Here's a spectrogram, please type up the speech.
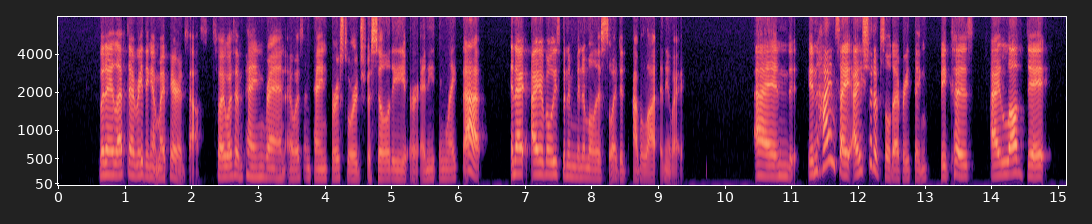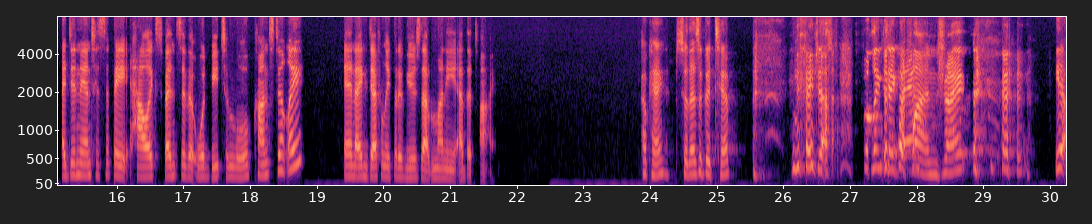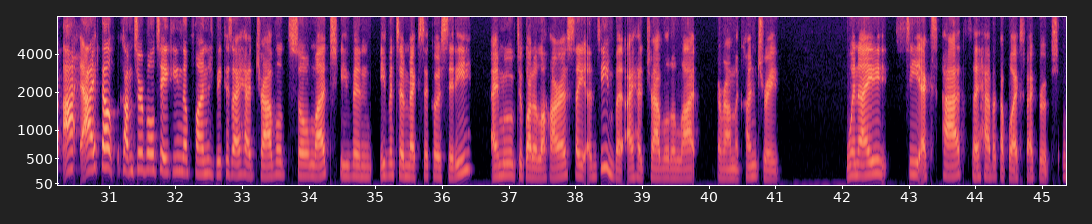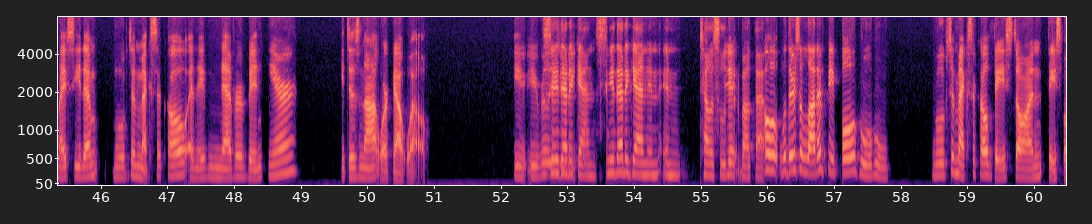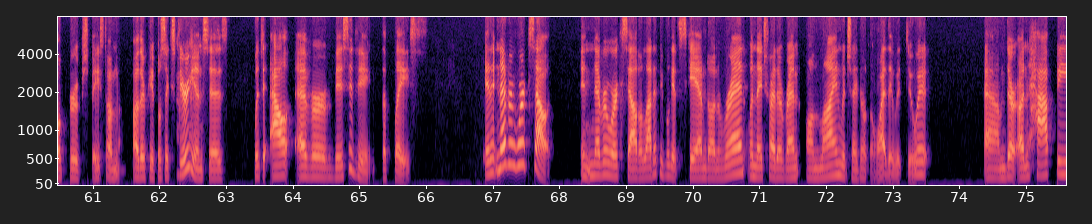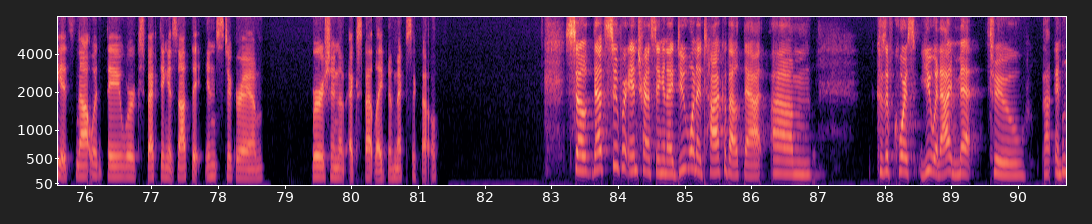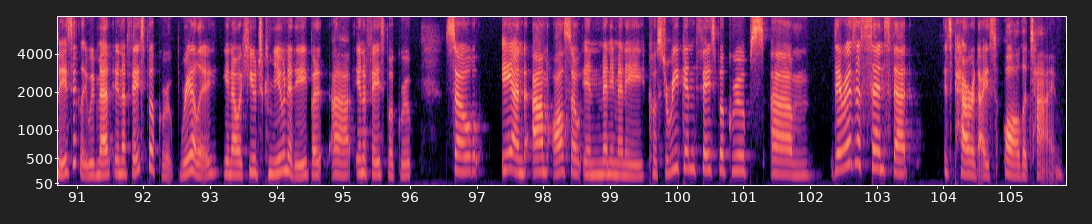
But I left everything at my parents' house. So I wasn't paying rent. I wasn't paying for a storage facility or anything like that. And I, I have always been a minimalist, so I didn't have a lot anyway. And in hindsight, I should have sold everything because I loved it. I didn't anticipate how expensive it would be to move constantly. And I definitely could have used that money at the time. Okay. So that's a good tip. Just fully take the plunge, right? yeah, I, I felt comfortable taking the plunge because I had traveled so much, even even to Mexico City. I moved to Guadalajara sight unseen, but I had traveled a lot around the country. When I see expats, I have a couple expat groups. When I see them move to Mexico and they've never been here, it does not work out well. You, you really say that again. Say that again and, and tell us a little bit about that. Oh, well, there's a lot of people who, who move to Mexico based on Facebook groups, based on other people's experiences without ever visiting the place. And it never works out it never works out. A lot of people get scammed on rent when they try to rent online, which I don't know why they would do it. Um, they're unhappy. It's not what they were expecting. It's not the Instagram version of expat life in Mexico. So that's super interesting. And I do want to talk about that. Because, um, of course, you and I met through, uh, and mm-hmm. basically we met in a Facebook group, really, you know, a huge community, but uh, in a Facebook group. So and I'm also in many, many Costa Rican Facebook groups. Um, there is a sense that it's paradise all the time.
